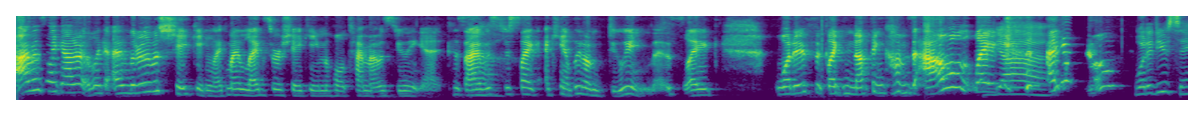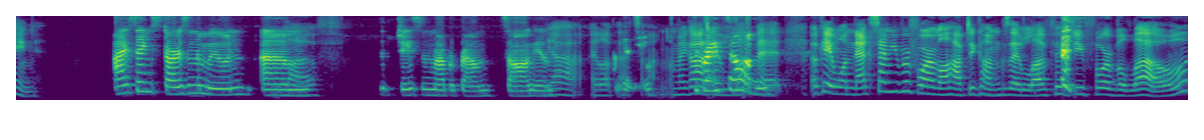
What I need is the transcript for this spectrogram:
I was like. I don't like. I literally was shaking. Like my legs were shaking the whole time I was doing it because I was just like, I can't believe I'm doing this. Like, what if like nothing comes out? Like, yeah. I don't know. What did you sing? I sang "Stars and the Moon." Um, Love the Jason Robert Brown song. And yeah, I love that song. Oh my god, I song. love it. Okay, well next time you perform, I'll have to come because I love 54 Below.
